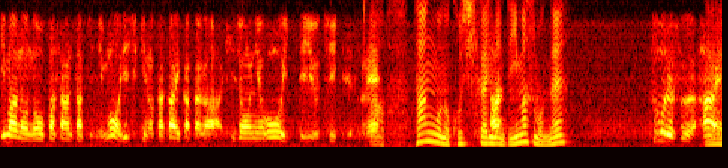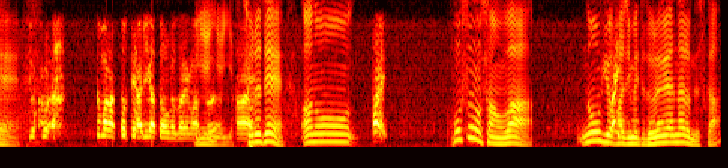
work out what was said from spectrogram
今の農家さんたちにも意識の高い方が非常に多いっていう地域ですねあ。丹後のコシヒカリなんて言いますもんね。はい。えよく、してもらっとってありがとうございます。いえいえいえ、はい、それであのーはい。細野さんは農業を始めてどれぐらいになるんですか、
